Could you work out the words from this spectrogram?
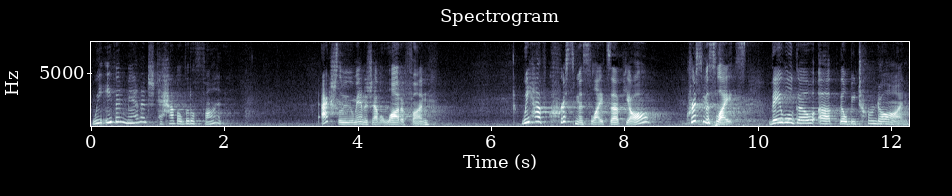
we even managed to have a little fun. Actually, we managed to have a lot of fun. We have Christmas lights up, y'all. Christmas lights. They will go up, they'll be turned on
